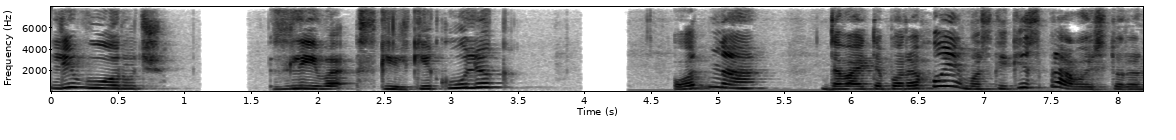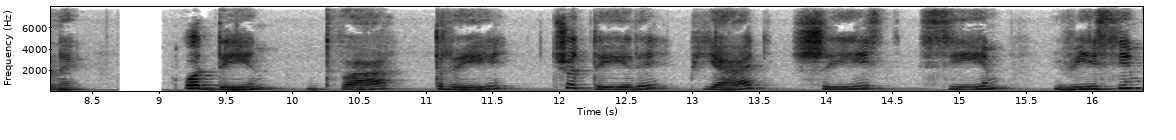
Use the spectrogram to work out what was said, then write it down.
ліворуч. Зліва скільки кульок? Одна. Давайте порахуємо, скільки з правої сторони. Один, два, три, чотири, п'ять, шість, сім, вісім,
